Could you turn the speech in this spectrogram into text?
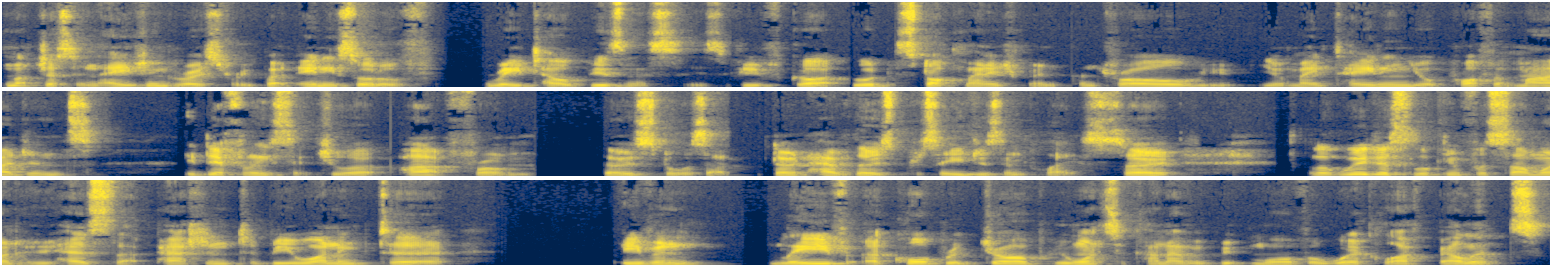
not just an Asian grocery, but any sort of retail business. Is if you've got good stock management control, you're maintaining your profit margins, it definitely sets you apart from those stores that don't have those procedures in place. So look, we're just looking for someone who has that passion to be wanting to even leave a corporate job, who wants to kind of have a bit more of a work life balance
